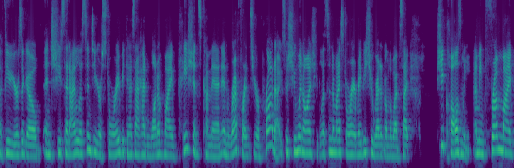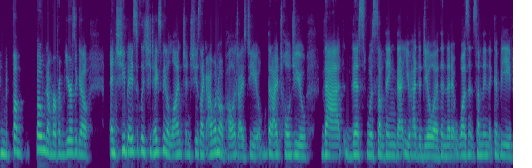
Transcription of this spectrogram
a few years ago and she said, I listened to your story because I had one of my patients come in and reference your product. So she went on, she listened to my story, or maybe she read it on the website. She calls me, I mean, from my phone number from years ago and she basically she takes me to lunch and she's like i want to apologize to you that i told you that this was something that you had to deal with and that it wasn't something that could be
